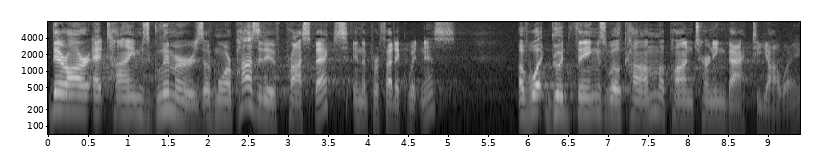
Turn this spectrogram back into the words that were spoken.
There are at times glimmers of more positive prospects in the prophetic witness of what good things will come upon turning back to Yahweh.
